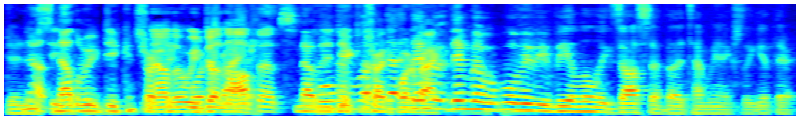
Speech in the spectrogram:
during the Now, season now that we've deconstructed, Now that we've done the offense? now that we've Well, deconstructed then- quarterback. Then, we'll, we'll maybe be a little exhausted by the time we actually get there.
